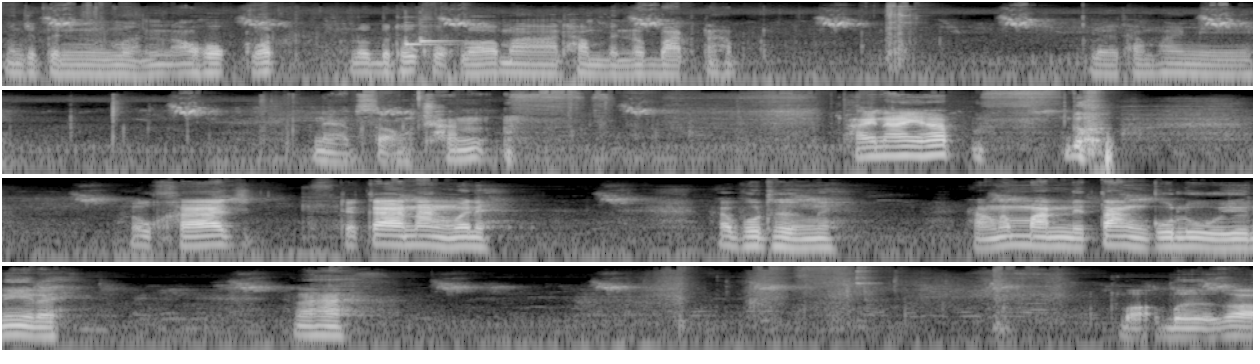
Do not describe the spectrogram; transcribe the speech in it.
มันจะเป็นเหมือนเอาหกรถรถบรรทุกหกล้อมาทำเป็นรถบัสนะครับ เลยทำให้มีแหนบสองชั้น ภายในครับ ดู ลูกค้าจะกล้านั่งไหมเนี่ยถ้าพูดถึงเนี่ยถังน้ำมันเนี่ยตั้งกูรูอยู่นี่เลย นะฮะเบาะเบอร์ก็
